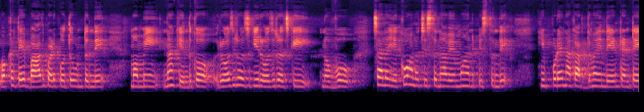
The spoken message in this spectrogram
ఒక్కటే బాధపడిపోతూ ఉంటుంది. మమ్మీ నాకెందుకో రోజు రోజుకి రోజు రోజుకి నువ్వు చాలా ఎక్కువ ఆలోచిస్తున్నావేమో అనిపిస్తుంది. ఇప్పుడే నాకు అర్థమైంది ఏంటంటే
